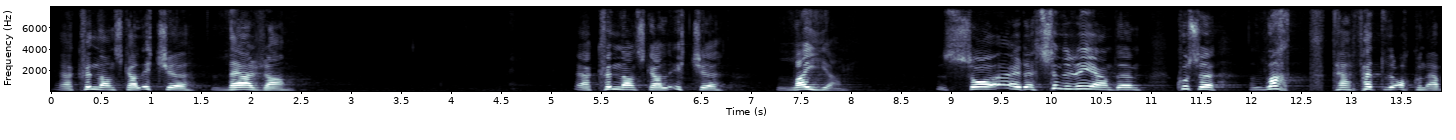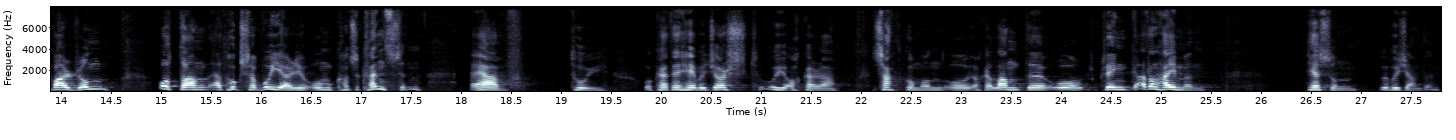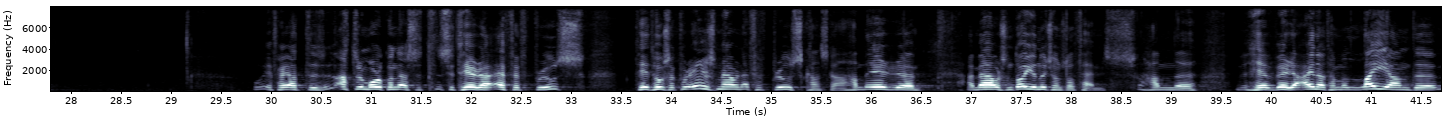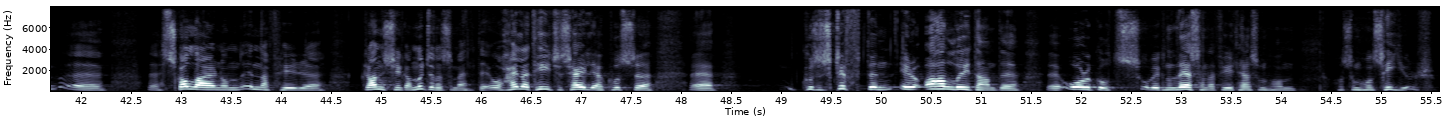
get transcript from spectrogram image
at kvinnan skal ikkje læra at kvinnan skal ikkje leia, så er det synderigende hvordan latt til fettler okkun er varron, utan at hugsa vujari om konsekvensen av tui og hva det hever gjørst i okkara sankumon og i okkara lande og kring allan heimen hesson vi vujande. Og jeg fyrir at atter morgon er sitera F.F. Bruce, til tog seg, hvor er det som er en F.F. Bruce, kanskje? Han er uh, en maver som døg i 1905. Han uh, har vært en av de leiende skolaren innenfor uh, gransking av Nudjetestamentet, og hele tiden særlig hvordan uh, hvordan skriften er avlydande uh, årgods, og vi kan lese henne for det som hun, som hun sier.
